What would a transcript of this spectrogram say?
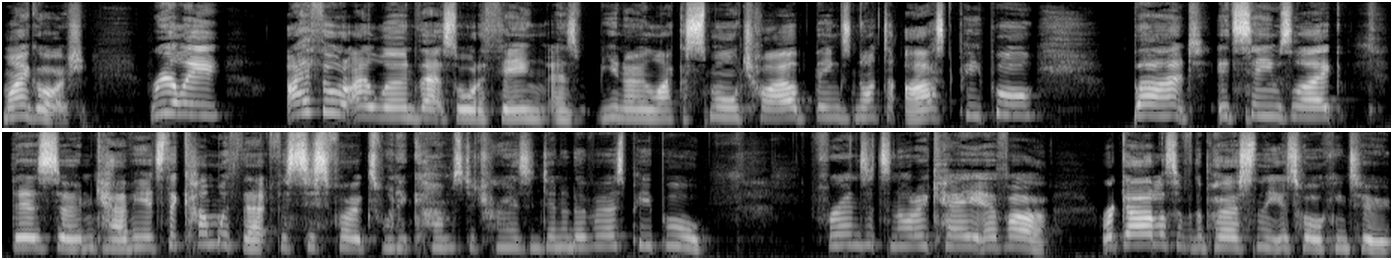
My gosh, Really, I thought I learned that sort of thing as, you know, like a small child, things not to ask people. But it seems like there's certain caveats that come with that for cis folks when it comes to trans and gender diverse people. Friends, it's not okay ever, regardless of the person that you're talking to.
